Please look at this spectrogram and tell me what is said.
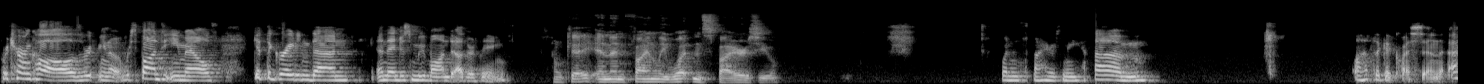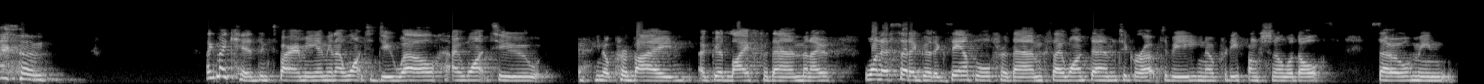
return calls, you know, respond to emails, get the grading done, and then just move on to other things. Okay, and then finally, what inspires you? What inspires me? Um, well, that's a good question. Um, like my kids inspire me. I mean, I want to do well. I want to, you know, provide a good life for them, and I want to set a good example for them because I want them to grow up to be, you know, pretty functional adults. So, I mean,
